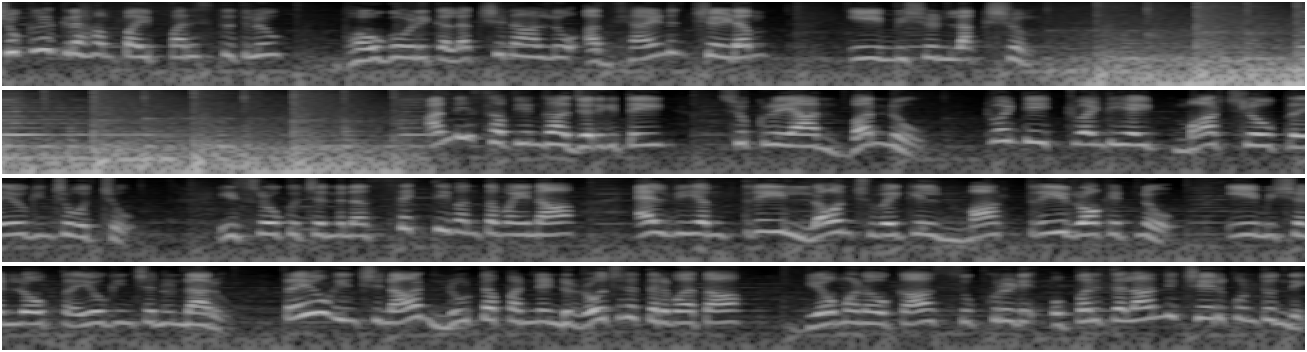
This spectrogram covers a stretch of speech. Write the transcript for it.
శుక్ర గ్రహంపై పరిస్థితులు భౌగోళిక లక్షణాలను అధ్యయనం చేయడం ఈ మిషన్ లక్ష్యం. అన్ని సవ్యంగా జరిగితే శుక్రయాన్ వన్ను ట్వంటీ ట్వంటీ ఎయిట్ మార్చ్లో ప్రయోగించవచ్చు. ఇస్రోకు చెందిన శక్తివంతమైన LVM three launch vehicle mark three రాకెట్ను ఈ మిషన్లో ప్రయోగించనున్నారు. ప్రయోగించిన నూట పన్నెండు రోజుల తర్వాత వ్యోమనౌక శుక్రుడి ఉపరితలాన్ని చేరుకుంటుంది.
